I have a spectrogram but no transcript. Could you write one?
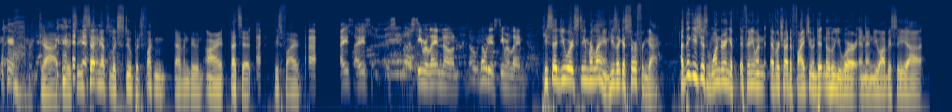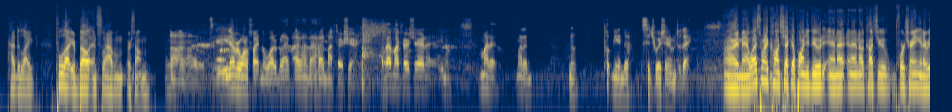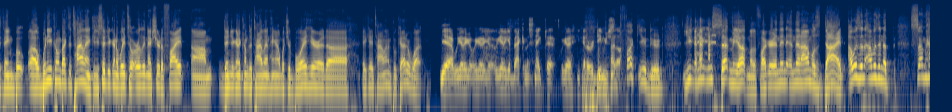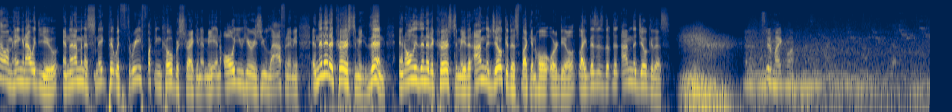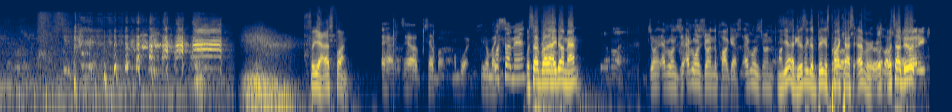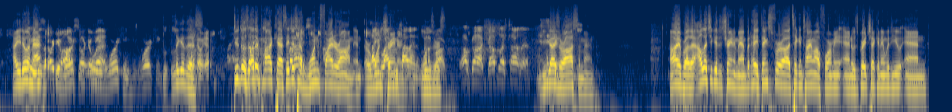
Oh my god, dude. So you set me up to look stupid. Fucking Evan, dude. All right, that's it. He's fired. I used. I used. Uh, Steamer Lane. No, no, nobody at Steamer Lane. He said you were at Steamer Lane. He's like a surfing guy. I think he's just wondering if, if anyone ever tried to fight you and didn't know who you were, and then you obviously uh, had to like pull out your belt and slap him or something. No, no, you never want to fight in the water, but I've, I've, I've had my fair share. I've had my fair share, and uh, you know, might have, might have, put me into the situation I am today. All right, man. Well, I just want to call and check up on you, dude. And I and I know I caught you for training and everything. But uh, when are you coming back to Thailand? Because you said you're going to wait till early next year to fight. Um, then you're going to come to Thailand, hang out with your boy here at uh, AK Thailand in Phuket, or what? Yeah, we gotta go. We gotta go. We gotta get back in the snake pit. We gotta. You gotta redeem yourself. Fuck you, dude. You, you you set me up, motherfucker. And then and then I almost died. I was in I was in a somehow I'm hanging out with you, and then I'm in a snake pit with three fucking cobras striking at me, and all you hear is you laughing at me. And then it occurs to me, then and only then it occurs to me that I'm the joke of this fucking whole ordeal. Like this is the, the I'm the joke of this. Let's do it, Mike. Come on. So yeah, that's fun. Say hi. Say hi. Say my boy. You know, Mike. What's up, man? What's up, brother? How you doing, man? Join. Everyone's everyone's joining the podcast. Everyone's joining the podcast. Yeah, dude, it's like the biggest podcast ever. Gorilla. What's up, dude? buddy. How you doing, man? He's, How are you? he's, Soaker working. wet. he's working. He's working. Look at I this. know him. Dude, those other podcasts, they just have one fighter on and or Like, one trainer. Thailand Losers. o'clock. Oh God, God bless Thailand. You guys are awesome, man. All right, brother. I'll let you get to training, man. But hey, thanks for uh, taking time out for me, and it was great checking in with you. And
